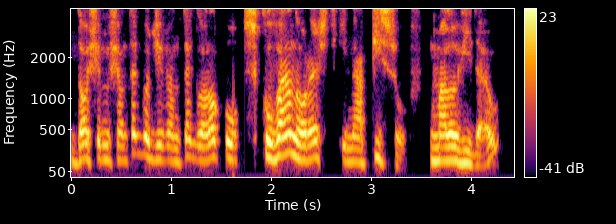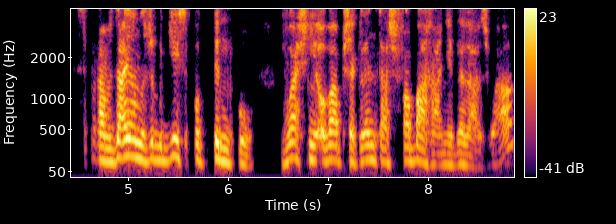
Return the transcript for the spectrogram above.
Do 89 roku skuwano resztki napisów malowideł, sprawdzając, żeby gdzieś z podtynku właśnie owa przeklęta szwabacha nie wylazła,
